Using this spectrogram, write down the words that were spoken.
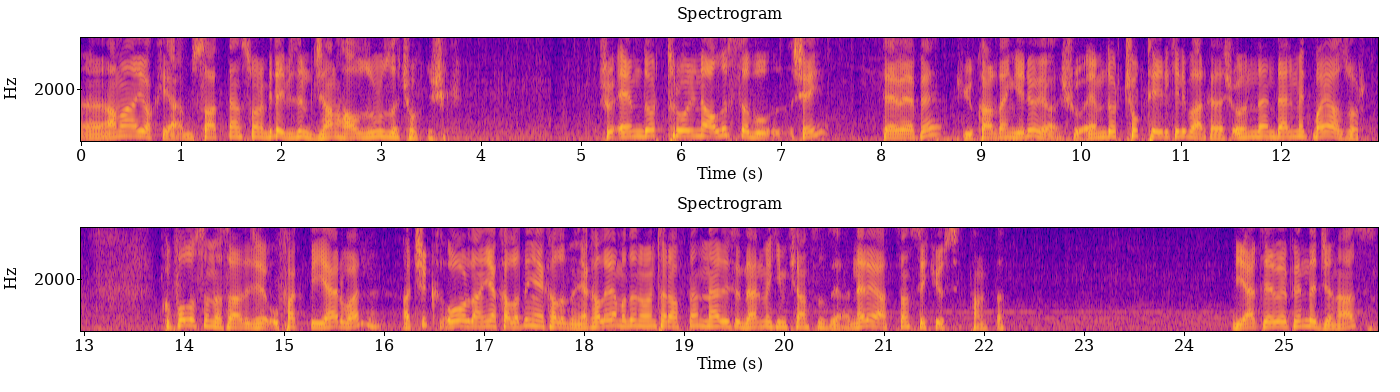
Ee, ama yok ya bu saatten sonra bir de bizim can havuzumuz da çok düşük. Şu M4 trollünü alırsa bu şey TVP yukarıdan geliyor ya şu M4 çok tehlikeli bir arkadaş. Önden delmek bayağı zor. Kupolos'unda sadece ufak bir yer var açık. Oradan yakaladın yakaladın. Yakalayamadın ön taraftan neredeyse delmek imkansız ya. Nereye atsan sekiyorsun tankta. Diğer TVP'nin de canı az.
